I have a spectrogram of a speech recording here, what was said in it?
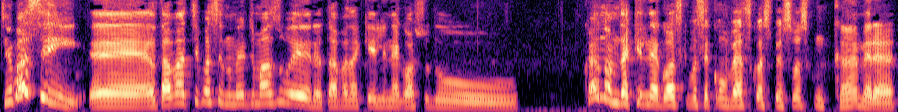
Tipo assim, é, eu tava, tipo assim, no meio de uma zoeira. Eu tava naquele negócio do. Qual é o nome daquele negócio que você conversa com as pessoas com câmera?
